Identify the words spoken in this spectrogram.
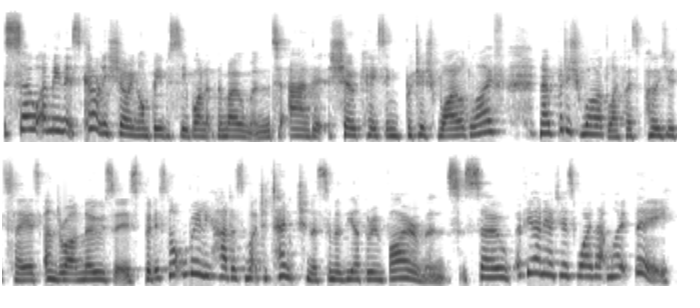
So, I mean, it's currently showing on BBC One at the moment and it's showcasing British wildlife. Now, British wildlife, I suppose you'd say, is under our noses, but it's not really had as much attention as some of the other environments. So, have you any ideas why that might be?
